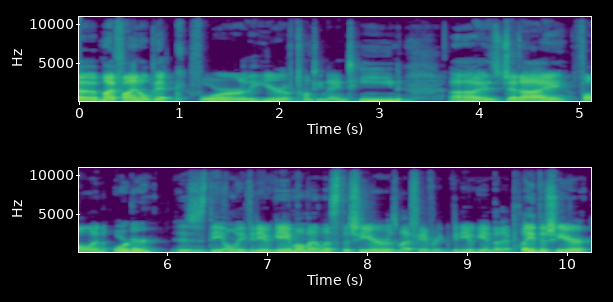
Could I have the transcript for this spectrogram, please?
Uh, my final pick for the year of 2019 uh, is Jedi Fallen Order. Is the only video game on my list this year. It was my favorite video game that I played this year,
